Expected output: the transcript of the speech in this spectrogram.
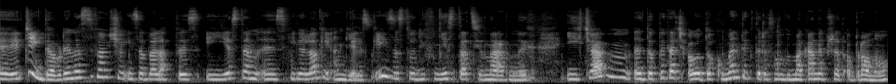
Y, Dzień dobry, nazywam się Izabela Pys i jestem y, z filologii angielskiej ze studiów niestacjonarnych i chciałabym y, dopytać o dokumenty, które są wymagane przed obroną.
